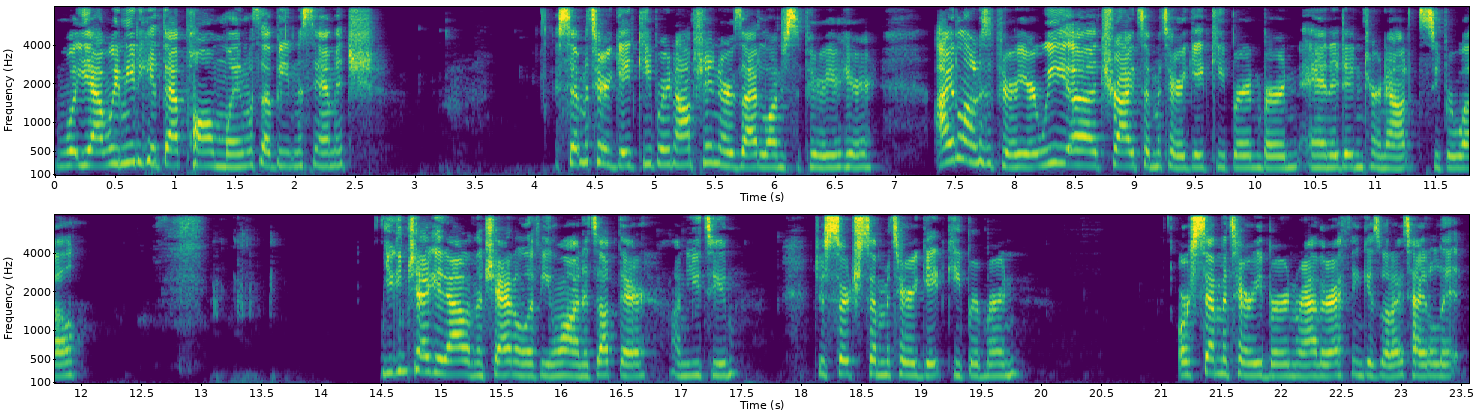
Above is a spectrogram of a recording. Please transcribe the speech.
Well, yeah, we need to get that palm win. What's up, eating a sandwich? Cemetery Gatekeeper an option, or is Eidolon superior here? Eidolon is superior. We uh, tried Cemetery Gatekeeper and Burn, and it didn't turn out super well. You can check it out on the channel if you want. It's up there on YouTube. Just search Cemetery Gatekeeper Burn. Or Cemetery Burn, rather, I think is what I titled it.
